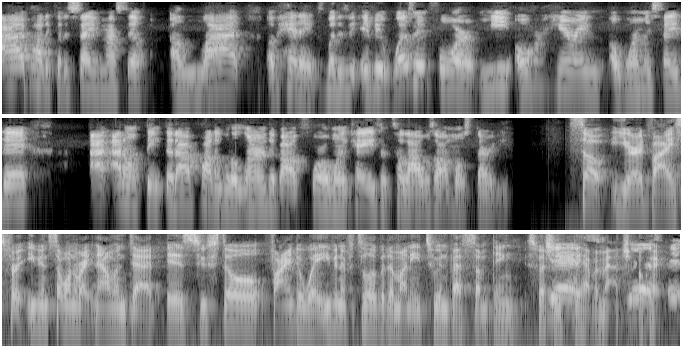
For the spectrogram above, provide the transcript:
I probably could have saved myself a lot of headaches. But if it wasn't for me overhearing a woman say that, I, I don't think that I probably would have learned about 401ks until I was almost 30. So, your advice for even someone right now in debt is to still find a way, even if it's a little bit of money, to invest something, especially yes, if they have a match. Yes. Okay.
